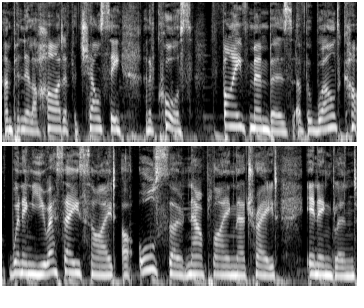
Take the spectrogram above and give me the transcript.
and Pernille Harder for Chelsea, and of course, five members of the World Cup winning USA side are also now plying their trade in England.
